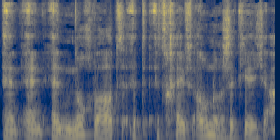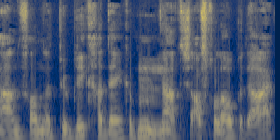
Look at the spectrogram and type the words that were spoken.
En, en, en nog wat, het, het geeft ook nog eens een keertje aan van het publiek gaat denken, hm, nou het is afgelopen daar,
